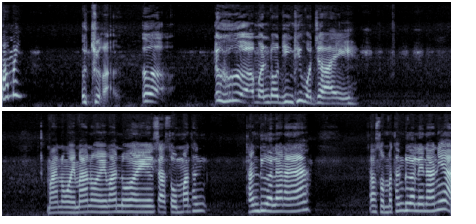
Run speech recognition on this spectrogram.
มาไหมเออเชื่อเออเออเหมือนโดนยิงที่หัวใจ มาหน่อยมาหน่อยมาหน่อยสะสมมาทั้งทั้งเดือนแล้วนะสะสมมาทั้งเดือนเลยนะเนี่ย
